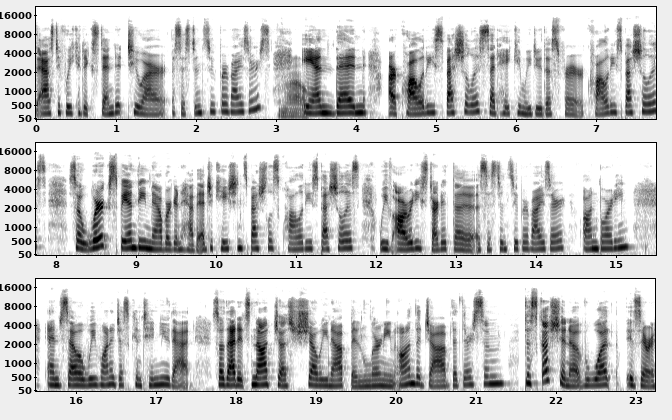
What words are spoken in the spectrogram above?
asked if we could extend it to our assistant supervisors. Wow. And then our quality specialist said, hey, can we do this for quality specialists? So we're expanding now. We're going to have education specialists, quality specialists. We've already started the assistant supervisor onboarding. And so we want to just continue that so that it's not just showing up and learning on the job, that there's some discussion of what is there a,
